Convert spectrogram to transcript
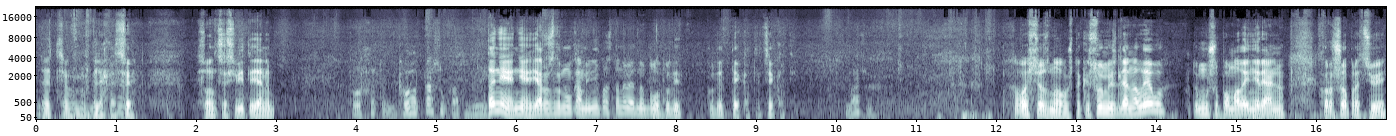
Де це воно? Бляха, це сонце світить, я не. О, що там? Колобка шукати. Та ні, ні, я розвернув камінь, мені просто не видно було куди, куди тикати, цикати. Бачиш? Ось що знову ж таки, суміш для наливу, тому що по малині реально хорошо працює.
